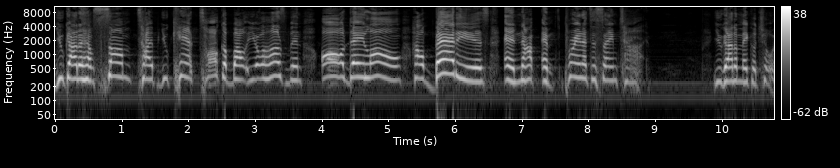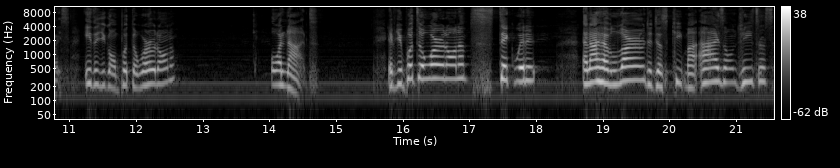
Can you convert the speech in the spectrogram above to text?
You got to have some type, you can't talk about your husband all day long, how bad he is, and not and praying at the same time. You got to make a choice. Either you're going to put the word on them or not. If you put the word on them, stick with it. And I have learned to just keep my eyes on Jesus.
